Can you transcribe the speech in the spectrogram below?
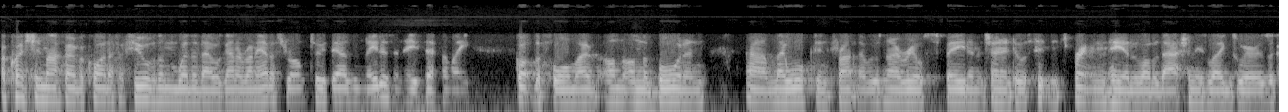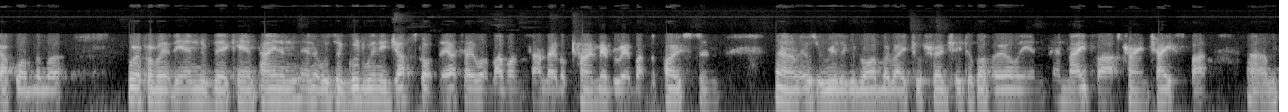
a question mark over quite a few of them whether they were going to run out a strong 2,000 metres, and he's definitely got the form on on the board. And um, they walked in front. There was no real speed, and it turned into a sit and sprint. And he had a lot of dash in his legs, whereas a couple of them were were probably at the end of their campaign. And, and it was a good win. He just got there. I tell you what, Love on Sunday looked home everywhere but the post, and um, it was a really good ride by Rachel Shred. She took off early and, and made fast train chase, but um,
